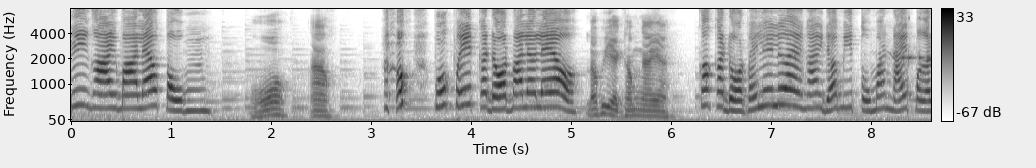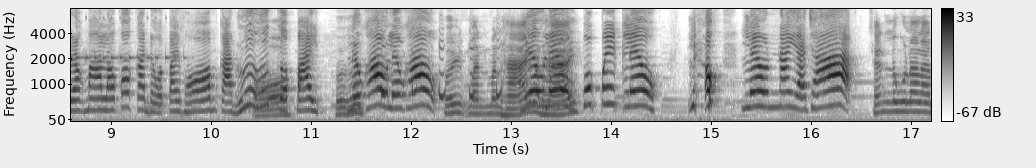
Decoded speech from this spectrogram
นี่ไงมาแล้วตุ่มโอ้อ้าวปุ๊กปิ๊กกระโดดมาเร็วแล้วพี่เอกทำไงอะๆ ก็กระโดดไปเรื่อยๆไง เดี๋ยวมีตุ่มอันไหนเปิดออกมาเราก็กระโดดไปพร้อมกันเฮ้ยเฮ้ยเกือบไปฮ้ยเร็วเข้าเร็วเข้า เฮ้ยมันมันหายเร็วมันเร็หาวยปุ๊กปิ๊กเร็ว เร็วเร็วนายอย่าช้า ฉันรู้แล้วล่ะ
